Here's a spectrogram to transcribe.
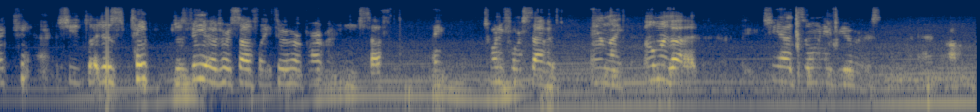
I can't. She just taped, just videoed herself like through her apartment and stuff, like twenty four seven, and like, oh my god, she had so many viewers, and um,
